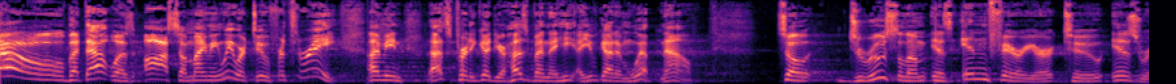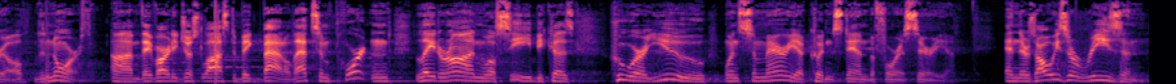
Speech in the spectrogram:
Oh, but that was awesome. I mean, we were two for three. I mean, that's pretty good. Your husband, he, you've got him whipped now. So Jerusalem is inferior to Israel, the north. Um, they've already just lost a big battle. That's important later on, we'll see, because who are you when Samaria couldn't stand before Assyria? And there's always a reason.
